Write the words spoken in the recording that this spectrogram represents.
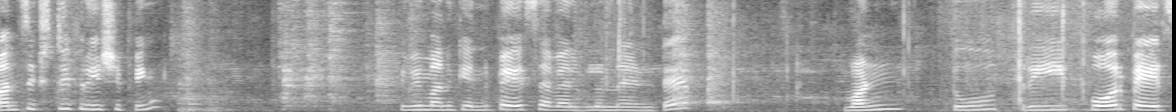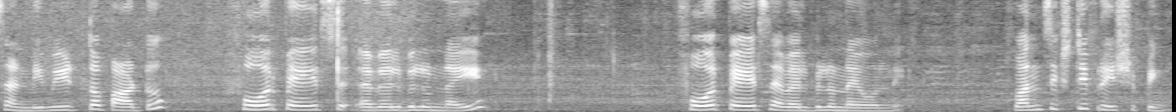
One sixty free shipping. ఇవి మనకి ఎన్ని పేర్స్ అవైలబుల్ ఉన్నాయంటే one two three four pairs అండి. వీటితో పాటు ఫోర్ పేర్స్ అవైలబుల్ ఉన్నాయి. ఫోర్ పేర్స్ అవైలబుల్ ఉన్నాయి only. One sixty free shipping.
